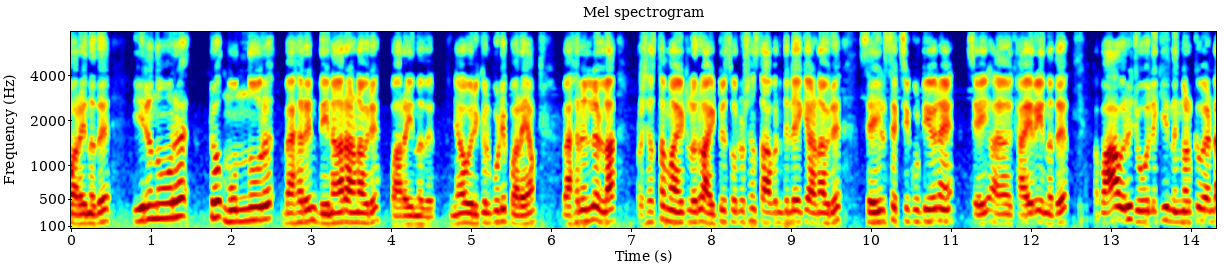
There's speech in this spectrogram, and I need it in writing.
പറയുന്നത് ഇരുന്നൂറ് ടു മുന്നൂറ് ബഹ്റിൻ ദിനാറാണ് അവർ പറയുന്നത്. ഞാൻ ഒരിക്കൽ കൂടി പറയാം. ബഹ്റിനിലുള്ള പ്രശസ്തമായിട്ടുള്ള ഒരു ഐ ടി സൊല്യൂഷൻ സ്ഥാപനത്തിലേക്കാണ് അവർ സെയിൽസ് എക്സിക്യൂട്ടീവിനെ ഹയർ ചെയ്യുന്നത്. അപ്പോൾ ആ ഒരു ജോലിക്ക് നിങ്ങൾക്ക് വേണ്ട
